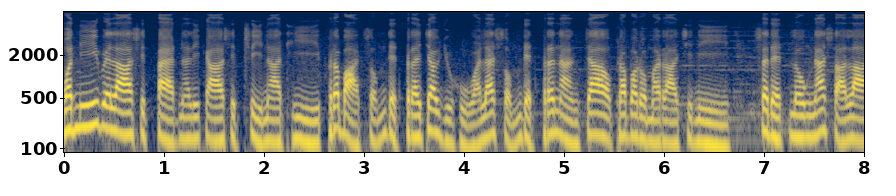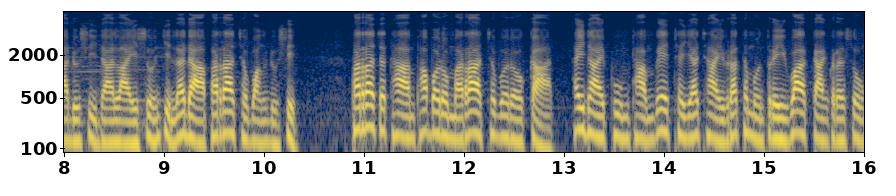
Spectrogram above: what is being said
วันนี้เวลา 18 นาฬิกา 14 นาที พระบาทสมเด็จพระเจ้าอยู่หัว และสมเด็จพระนางเจ้าพระบรมราชินี เสด็จลงณศาลาดุสิตดาลัยสวนจิตรดาพระราชวังดุสิต พระราชทานพระบรมราชวโรกาส ให้นายภูมิธรรมเวชยชัยรัฐมนตรีว่าการกระทรวง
